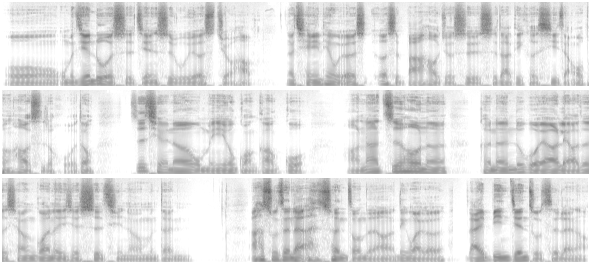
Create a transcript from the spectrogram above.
我我们今天录的时间是五月二十九号。那前一天五月二十二十八号就是十大迪克系长 Open House 的活动。之前呢，我们也有广告过。好，那之后呢，可能如果要聊的相关的一些事情呢，我们等阿叔正在 暗算中的啊，另外一个来宾兼主持人啊，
